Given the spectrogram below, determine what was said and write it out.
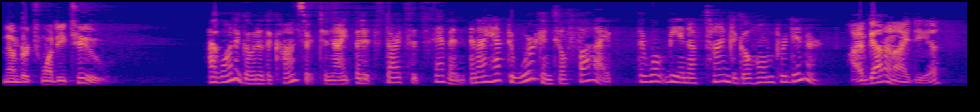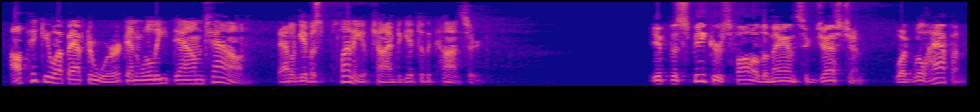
Number 22. I want to go to the concert tonight, but it starts at 7, and I have to work until 5. There won't be enough time to go home for dinner. I've got an idea. I'll pick you up after work and we'll eat downtown. That'll give us plenty of time to get to the concert. If the speakers follow the man's suggestion, what will happen?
